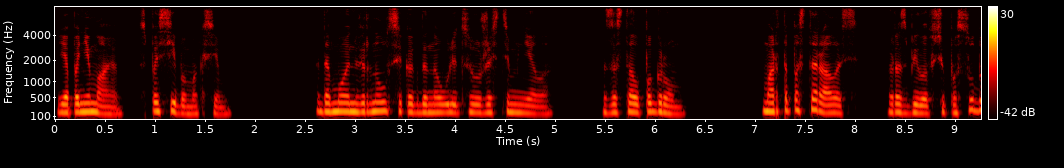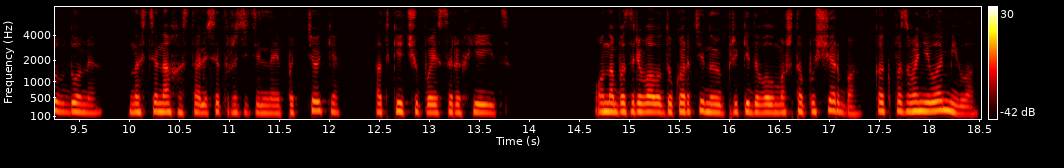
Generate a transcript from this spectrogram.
Я понимаю. Спасибо, Максим. Домой он вернулся, когда на улице уже стемнело. Застал погром. Марта постаралась. Разбила всю посуду в доме. На стенах остались отвратительные подтеки от кетчупа и сырых яиц. Он обозревал эту картину и прикидывал масштаб ущерба, как позвонила Мила.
